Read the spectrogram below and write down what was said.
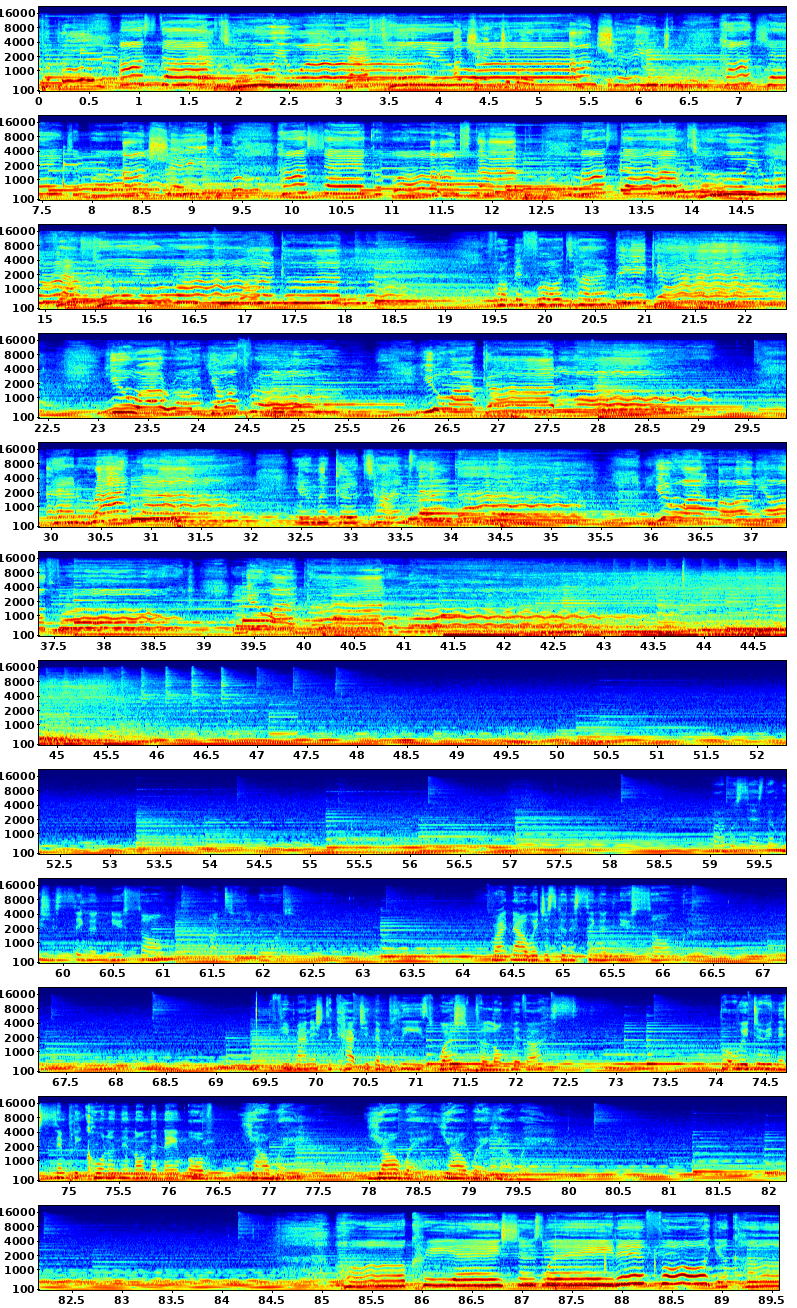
capable. now, we're just going to sing a new song. If you manage to catch it, then please worship along with us. But we're doing is simply calling in on the name of Yahweh, Yahweh, Yahweh, Yahweh. All creation's waiting for your come.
